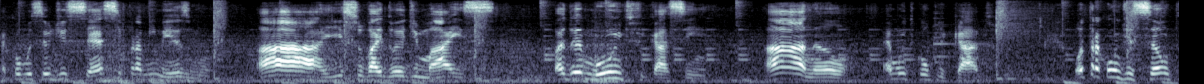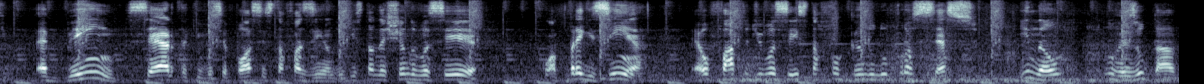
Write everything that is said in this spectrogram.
É como se eu dissesse para mim mesmo: ah, isso vai doer demais, vai doer muito ficar assim. Ah, não, é muito complicado. Outra condição que é bem certa que você possa estar fazendo, que está deixando você com a preguiçinha, é o fato de você estar focando no processo e não no resultado.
